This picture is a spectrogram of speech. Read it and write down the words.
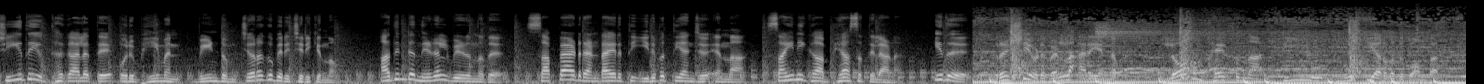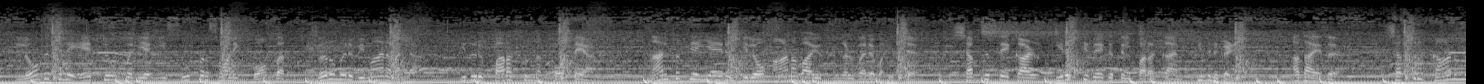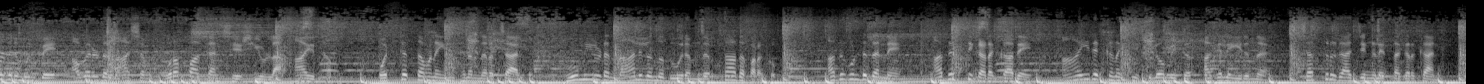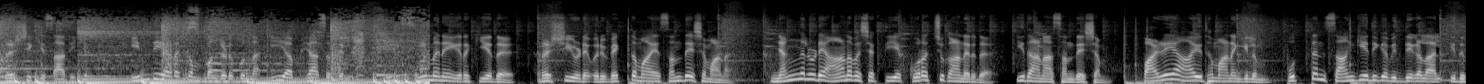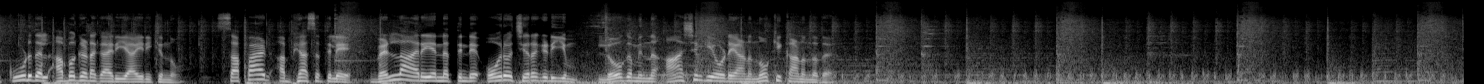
ശീതയുദ്ധകാലത്തെ ഒരു ഭീമൻ വീണ്ടും ചിറകുപിരിച്ചിരിക്കുന്നു. അതിന്റെ നിഴൽ വീഴുന്നത് സപ്പാഡ് രണ്ടായിരത്തി ഇരുപത്തിയഞ്ച് എന്ന സൈനികാഭ്യാസത്തിലാണ്. ഇത് റഷ്യയുടെ വെള്ള അരയന്നം ലോകം ഭയക്കുന്ന ടി യു നൂറ്റി അറുപത് ബോംബർ. ലോകത്തിലെ ഏറ്റവും വലിയ ഈ സൂപ്പർസോണിക് ബോംബർ വെറുമൊരു വിമാനമല്ല ഇതൊരു പറക്കുന്ന കോട്ടയാണ്. നാൽപ്പത്തി അയ്യായിരം കിലോ ആണവായുധങ്ങൾ വരെ വഹിച്ച് ശബ്ദത്തേക്കാൾ ഇരട്ടി വേഗത്തിൽ പറക്കാൻ ഇതിന് കഴിയും. അതായത് ശത്രു കാണുന്നതിന് മുൻപേ അവരുടെ നാശം ഉറപ്പാക്കാൻ ശേഷിയുള്ള ആയുധം. ഒറ്റത്തവണ ഇന്ധനം നിറച്ചാൽ ഭൂമിയുടെ നാലിലൊന്ന് ദൂരം നിർത്താതെ പറക്കും. അതുകൊണ്ട് തന്നെ അതിർത്തി കടക്കാതെ ആയിരക്കണക്കിന് കിലോമീറ്റർ അകലെ ഇരുന്ന് ശത്രു രാജ്യങ്ങളെ തകർക്കാൻ റഷ്യയ്ക്ക് സാധിക്കും. ഇന്ത്യ അടക്കം പങ്കെടുക്കുന്ന ഈ അഭ്യാസത്തിൽ ഈ ഭീമനെ ഇറക്കിയത് റഷ്യയുടെ ഒരു വ്യക്തമായ സന്ദേശമാണ്. ഞങ്ങളുടെ ആണവശക്തിയെ കുറച്ചു കാണരുത്. ഇതാണ് ആ സന്ദേശം. പഴയ ആയുധമാണെങ്കിലും പുത്തൻ സാങ്കേതിക വിദ്യകളാൽ ഇത് കൂടുതൽ അപകടകാരിയായിരിക്കുന്നു. സപാഡ് അഭ്യാസത്തിലെ വെള്ള അരയന്നത്തിന്റെ ഓരോ ചിറകിടിയും ലോകമിന്ന് ആശങ്കയോടെയാണ് നോക്കിക്കാണുന്നത്.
